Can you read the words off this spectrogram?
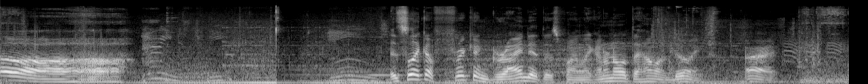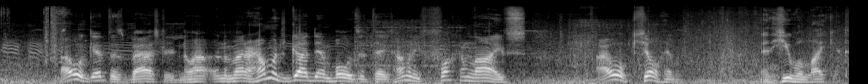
Oh, it's like a freaking grind at this point. Like I don't know what the hell I'm doing. All right, I will get this bastard. No, how, no matter how much goddamn bullets it takes, how many fucking lives, I will kill him, and he will like it.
